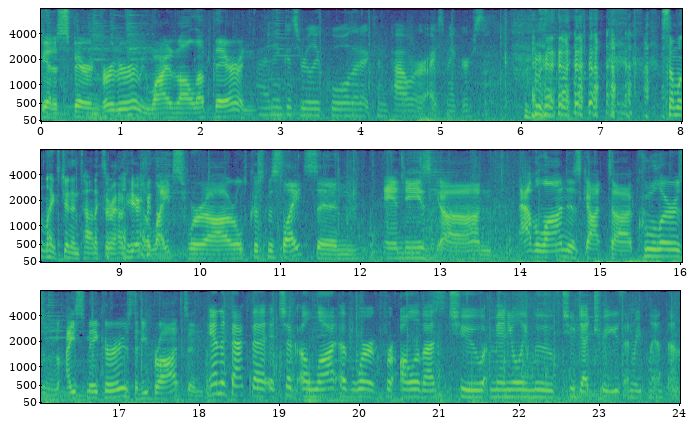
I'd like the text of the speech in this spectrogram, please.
We had a spare inverter. We wired it all up there, and I think it's really cool that it can power ice makers. Someone likes gin and tonics around here. the lights were uh, our old Christmas lights, and Andy's uh, on Avalon has got uh, coolers and ice makers that he brought, and And the fact that it took a lot of work for all of us to manually move two dead trees and replant them.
